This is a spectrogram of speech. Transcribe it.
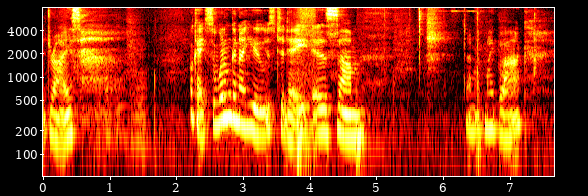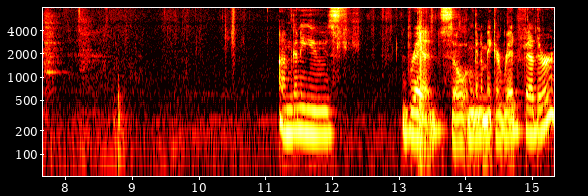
It dries. Okay, so what I'm going to use today is um, done with my black. I'm going to use red, so I'm going to make a red feather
